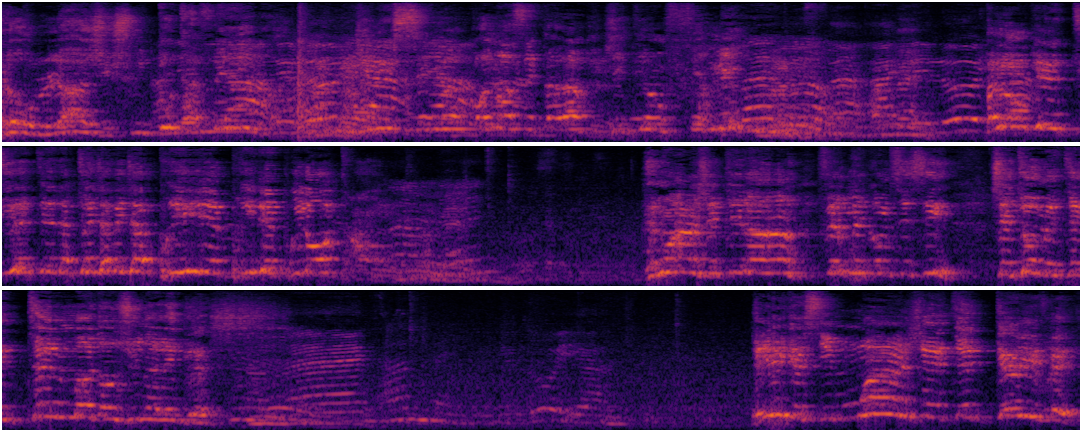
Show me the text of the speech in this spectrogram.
Alors là, je suis tout à fait libre. J'ai dit, Seigneur, pendant ce temps-là, j'étais enfermé. Alors que tu étais là, tu avais déjà pris et pris depuis longtemps. Et moi, j'étais là, fermé comme ceci. Cet homme était tellement dans une allégresse. Il dit que si moi j'ai été délivré,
